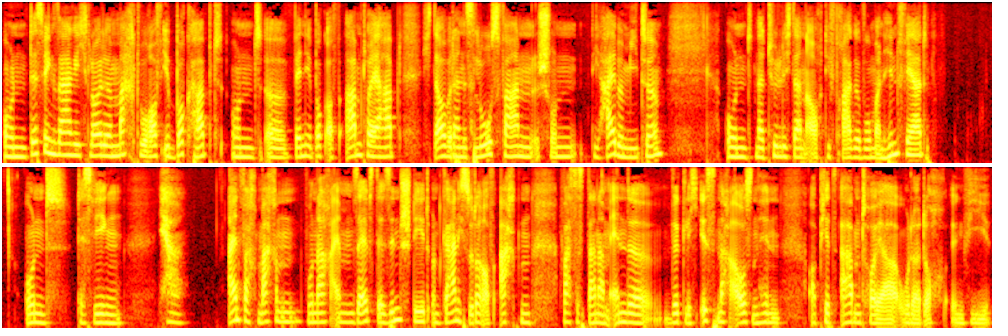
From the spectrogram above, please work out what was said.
Und deswegen sage ich, Leute, macht, worauf ihr Bock habt. Und äh, wenn ihr Bock auf Abenteuer habt, ich glaube, dann ist Losfahren schon die halbe Miete. Und natürlich dann auch die Frage, wo man hinfährt. Und deswegen, ja, einfach machen, wonach einem selbst der Sinn steht und gar nicht so darauf achten, was es dann am Ende wirklich ist nach außen hin, ob jetzt Abenteuer oder doch irgendwie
